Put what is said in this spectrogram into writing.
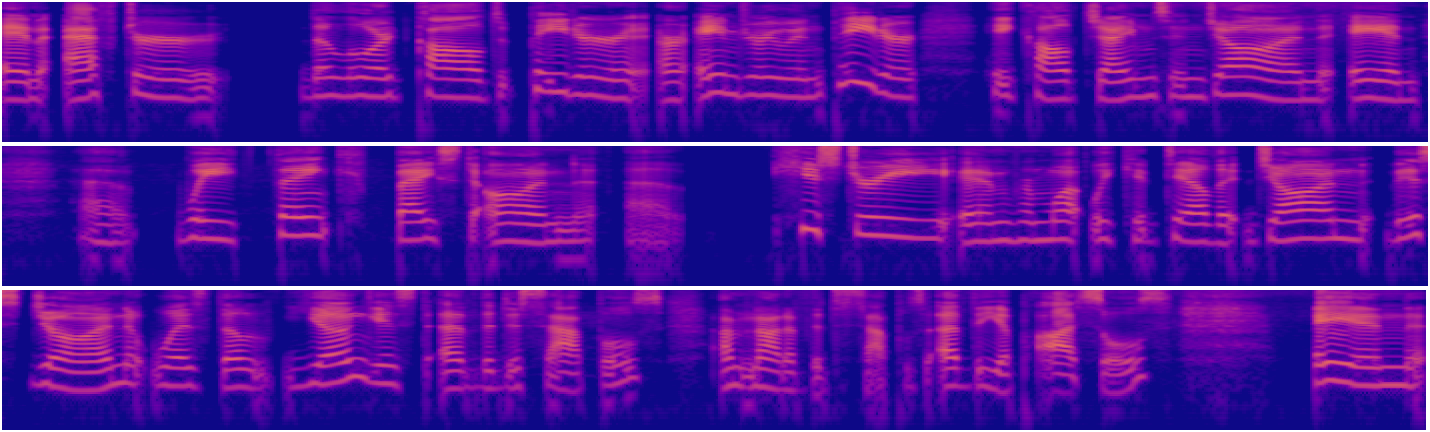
And after the Lord called Peter or Andrew and Peter, he called James and John. And uh, we think, based on uh, history and from what we could tell, that John, this John, was the youngest of the disciples. I'm um, not of the disciples, of the apostles. And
